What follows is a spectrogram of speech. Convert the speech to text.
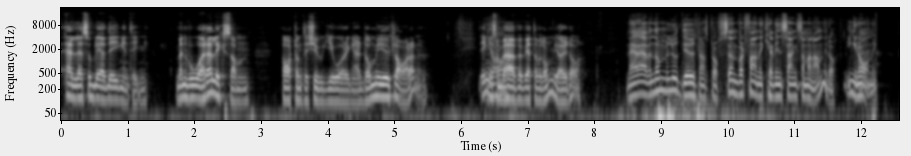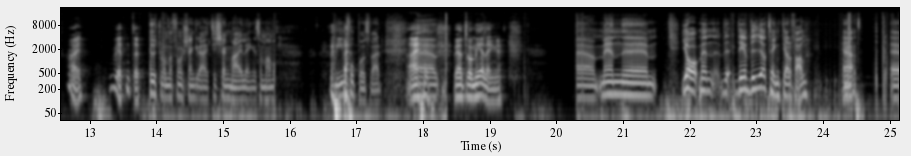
Eller så blev det ingenting Men våra liksom 18-20-åringar, de är ju klara nu Det är ingen Ja. som behöver veta vad de gör idag Nej, även de luddiga utlandsproffsen, vart fan är Kevin Sang Samanan idag? Ingen aning. Nej, vet inte Utlånad från Shanghai till Chiang Mai länge som han var min fotbollsvärld. Nej, Eh, vi har inte varit med längre Eh, Men, eh, ja, men det vi har tänkt i alla fall, är Mm. att vi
